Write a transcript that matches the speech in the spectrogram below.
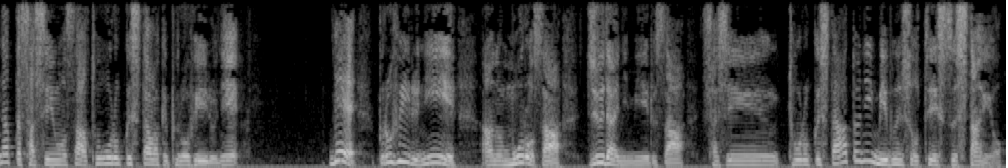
なった写真をさ、登録したわけ、プロフィールに。で、プロフィールに、あの、もろさ、10代に見えるさ、写真登録した後に身分証提出したんよ。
